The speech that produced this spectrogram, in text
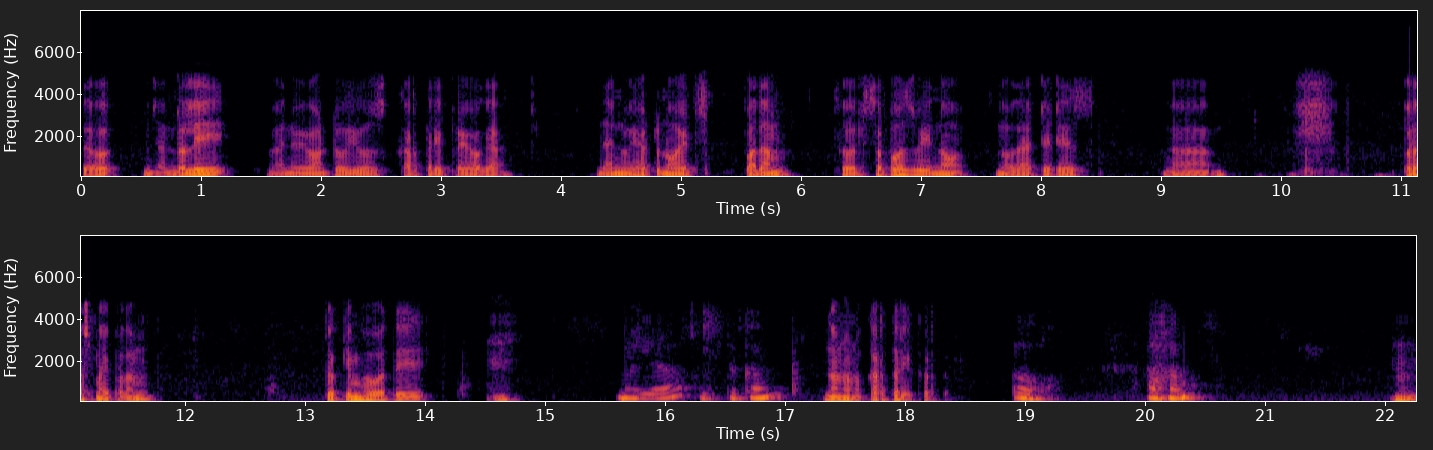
So generally, when we want to use kartari prayoga, then we have to know its padam. So suppose we know know that it is uh, parasmai padam. तो किं भवति मया पुस्तकं न न न कर्तरि कर्तरि ओ अहं हम्म,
